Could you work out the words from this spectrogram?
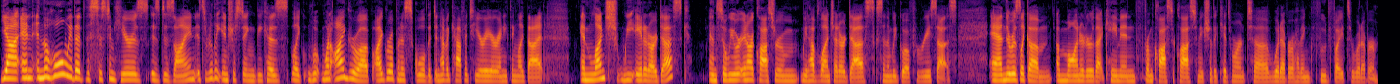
Yeah, and and the whole way that the system here is is designed, it's really interesting because like w- when I grew up, I grew up in a school that didn't have a cafeteria or anything like that. And lunch we ate at our desk. And so we were in our classroom, we'd have lunch at our desks and then we'd go out for recess and there was like um, a monitor that came in from class to class to make sure the kids weren't uh, whatever having food fights or whatever.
